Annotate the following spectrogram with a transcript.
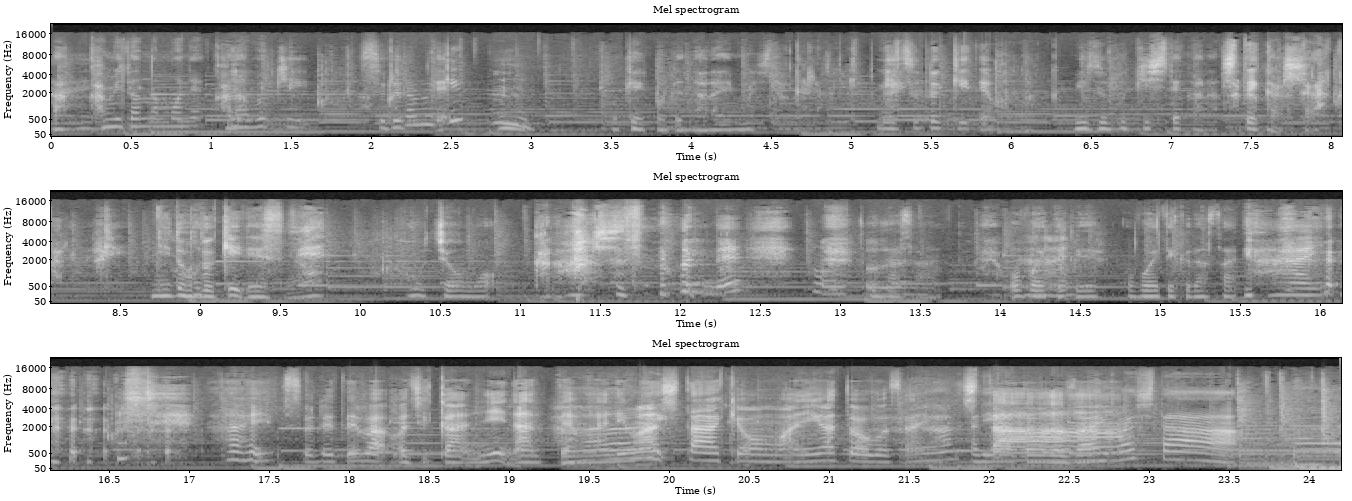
あはい、神棚もね、空拭きするって、うんお稽古で習いました。から水拭きではなく水拭きしてからしてから空拭きから二度拭きですね。包丁も空拭きして、ね、本当だ皆さん覚えてくれ、覚えてください。はい。はい、それではお時間になってまいりました。今日もありがとうございました。ありがとうございました。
